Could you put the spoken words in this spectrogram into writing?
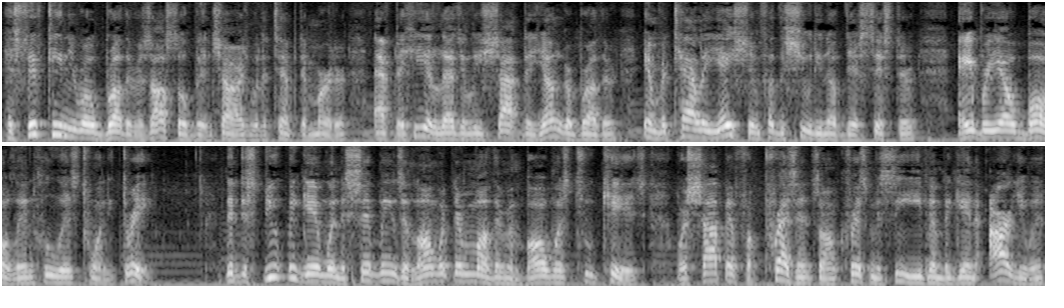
His 15 year old brother has also been charged with attempted murder after he allegedly shot the younger brother in retaliation for the shooting of their sister, Abrielle Baldwin, who is 23. The dispute began when the siblings, along with their mother and Baldwin's two kids, were shopping for presents on Christmas Eve and began arguing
